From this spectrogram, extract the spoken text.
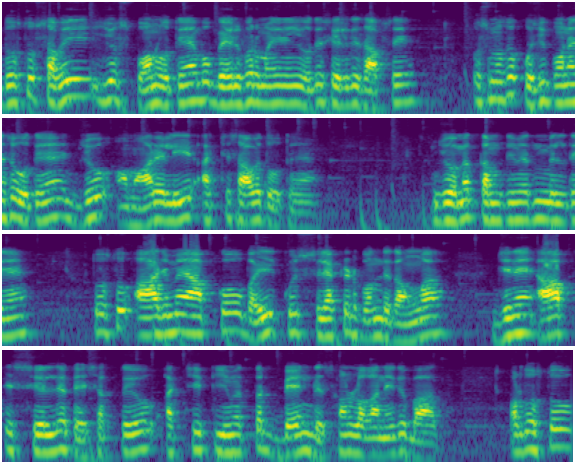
दोस्तों, सभी जो फ़ोन होते हैं, वो वैल्यू फॉर मनी नहीं होते सेल के हिसाब से। उसमें तो कुछ ही फ़ोन ऐसे होते हैं जो हमारे लिए अच्छे साबित होते हैं, जो हमें कम कीमत में मिलते हैं। दोस्तों, आज मैं आपको भाई कुछ सिलेक्टेड फ़ोन दिखाऊँगा, जिन्हें आप इस सेल से कह सकते हो अच्छी कीमत पर बैंक डिस्काउंट लगाने के बाद। और दोस्तों,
